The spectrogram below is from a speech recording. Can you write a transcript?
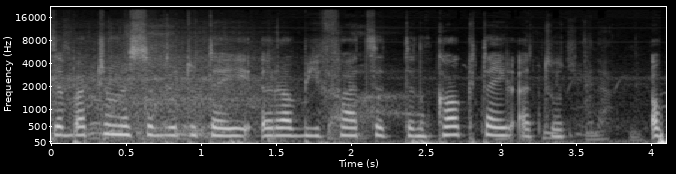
Zobaczymy sobie tutaj robi facet ten koktajl, a tu op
